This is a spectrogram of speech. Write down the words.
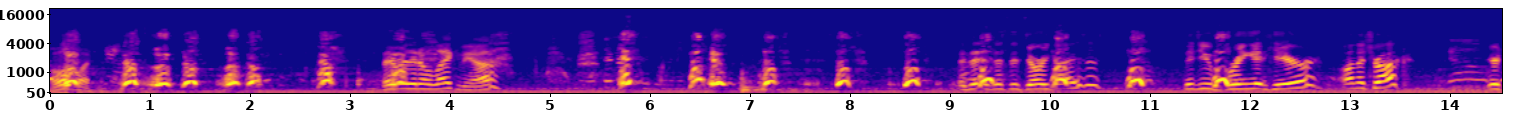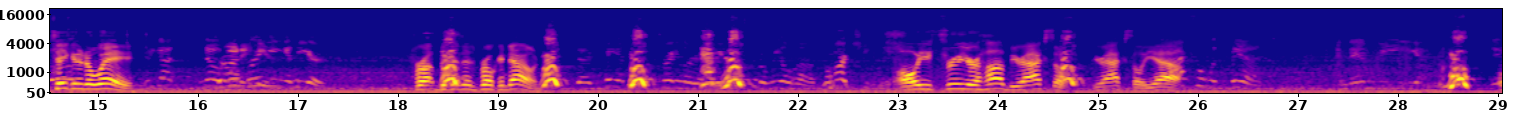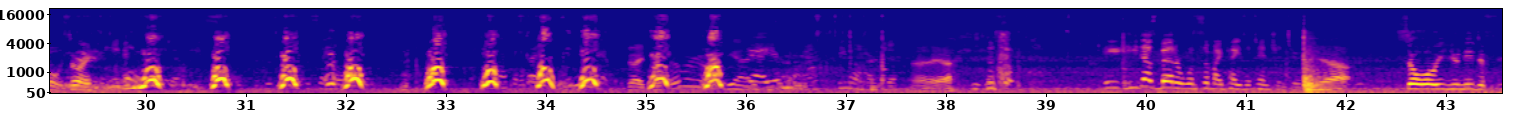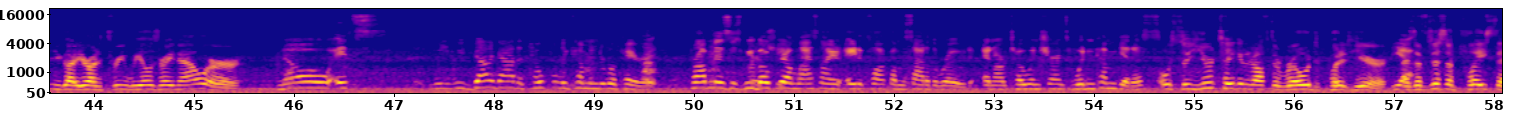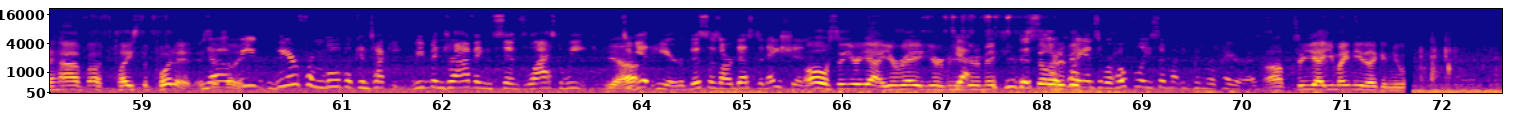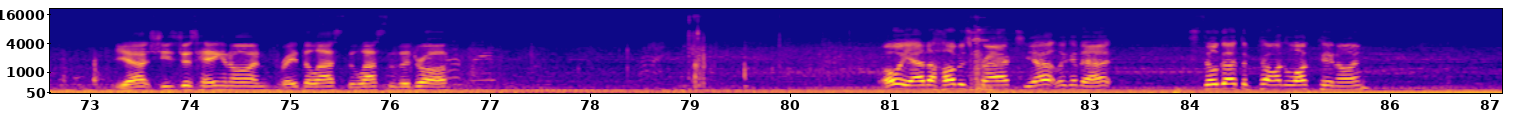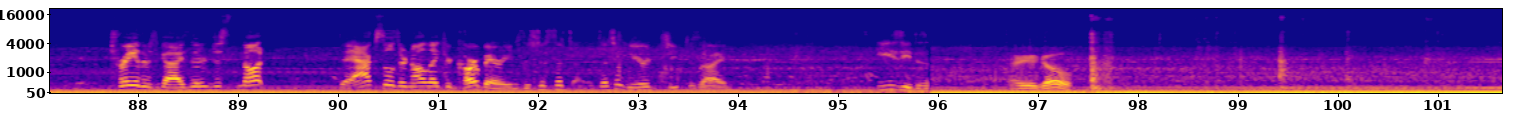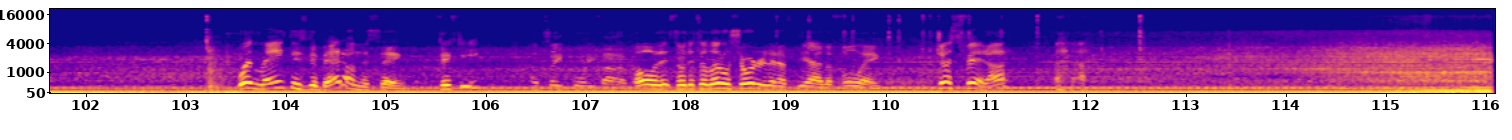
Oh boy. They really don't like me, huh? They're not gonna do. Is, it, is this is your guys'? Did you bring it here on the truck? No. You're taking it away We got no. We're bringing it here. for, because it's broken down. The KFC trailer is we busted a wheel hub. Archie. Oh, you threw your hub, your axle. Your axle, yeah. Axle was bent, and then we. Oh, sorry. He didn't touch it. He said, just wants to say hello. He's not gonna hurt you. Should I touch him? Yeah, yeah, you're fine. He won't hurt you. Oh, yeah. He, he does better when somebody pays attention to him. Yeah. So you need to, you got, you're on three wheels right now or? No, it's we we've got a guy that's hopefully coming to repair it. Problem is, is we broke down last night at eight o'clock on the side of the road, and our tow insurance wouldn't come get us. Oh, so you're taking it off the road to put it here? Yeah. As of just a place to have a place to put it, Essentially. No, we we're from Louisville, Kentucky. We've been driving since last week Yeah. to get here. This is our destination. Oh, so you're, yeah, you're ready, you're, you're yeah. gonna make, you're this is our plan. So we're hopefully somebody can repair us. Um, so yeah, you might need like a new. Yeah, she's just hanging on, right? The last, the last of the draw. Oh yeah, the hub is cracked. Yeah, look at that. Still got the lock pin on. Trailers, guys, they're just not. The axles are not like your car bearings. It's just such, a, such a weird, cheap design. It's easy design. There you go. What length is the bed on this thing? 50? I'd say 45. Oh, so that's a little shorter than a yeah the full length. Just fit, huh?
